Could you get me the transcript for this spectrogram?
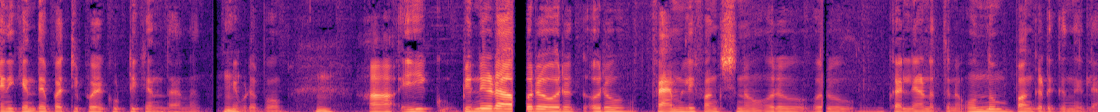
എനിക്ക് എന്തേ പറ്റിപ്പോയ കുട്ടിക്ക് എന്താണ് ഇവിടെ പോകും ആ ഈ പിന്നീട് ആ ഒരു ഒരു ഫാമിലി ഫംഗ്ഷനോ ഒരു ഒരു കല്യാണത്തിനോ ഒന്നും പങ്കെടുക്കുന്നില്ല.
